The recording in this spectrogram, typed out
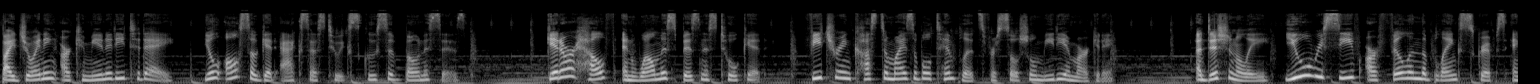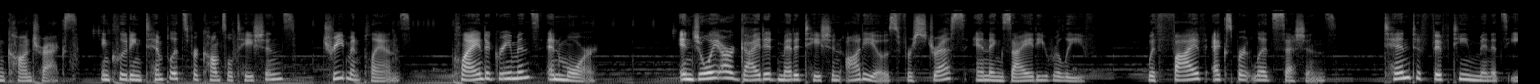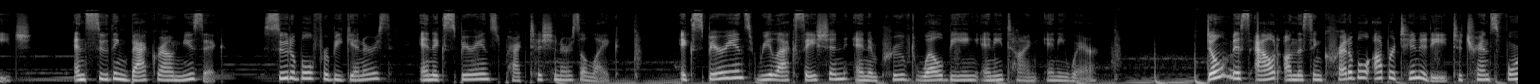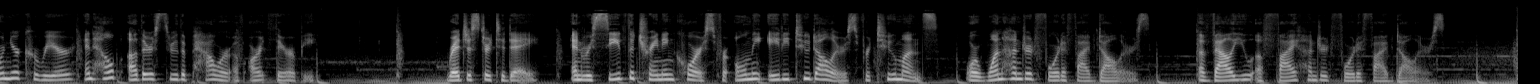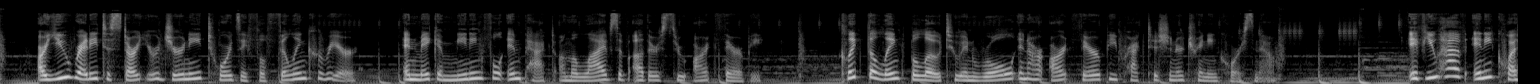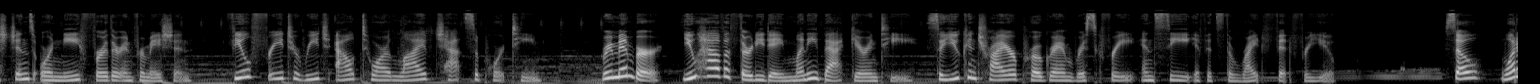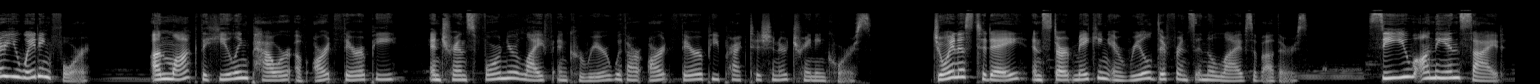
By joining our community today, you'll also get access to exclusive bonuses. Get our health and wellness business toolkit featuring customizable templates for social media marketing. Additionally, you will receive our fill in the blank scripts and contracts including templates for consultations, treatment plans, client agreements, and more. Enjoy our guided meditation audios for stress and anxiety relief, with five expert led sessions, 10 to 15 minutes each, and soothing background music, suitable for beginners and experienced practitioners alike. Experience relaxation and improved well being anytime, anywhere. Don't miss out on this incredible opportunity to transform your career and help others through the power of art therapy. Register today and receive the training course for only $82 for two months or $145, a value of $545. Are you ready to start your journey towards a fulfilling career and make a meaningful impact on the lives of others through art therapy? Click the link below to enroll in our Art Therapy Practitioner Training course now. If you have any questions or need further information, feel free to reach out to our live chat support team. Remember, you have a 30 day money back guarantee, so you can try our program risk free and see if it's the right fit for you. So, what are you waiting for? Unlock the healing power of art therapy and transform your life and career with our Art Therapy Practitioner Training course. Join us today and start making a real difference in the lives of others. See you on the inside.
